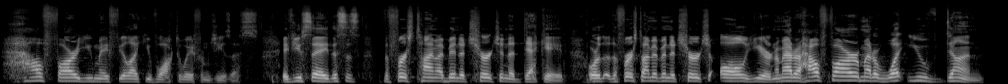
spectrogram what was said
how far you may feel like you've walked away from Jesus. If you say, This is the first time I've been to church in a decade, or the first time I've been to church all year, no matter how far, no matter what you've done,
